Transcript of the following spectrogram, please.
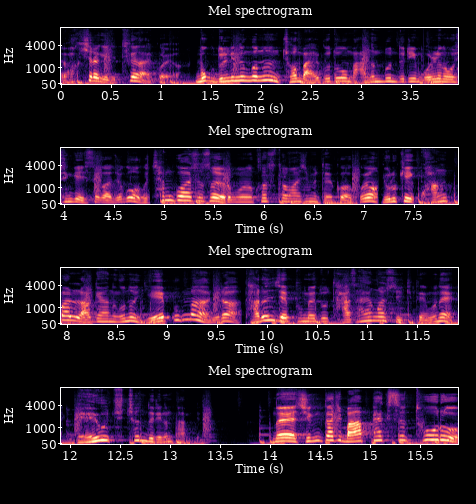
확실하게 이제 티가 날 거예요. 목 늘리는 거는 저 말고도 많은 분들이 올려놓으신 게 있어가지고 참고하셔서 여러분 custom 하시면 될 것 같고요. 이렇게 광빨 나게 하는 거는 얘뿐만 아니라 다른 제품에 도 다 사용할 수 있기 때문에 매우 추천드리는 바입니다. 네, 지금까지 마펙스 토르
